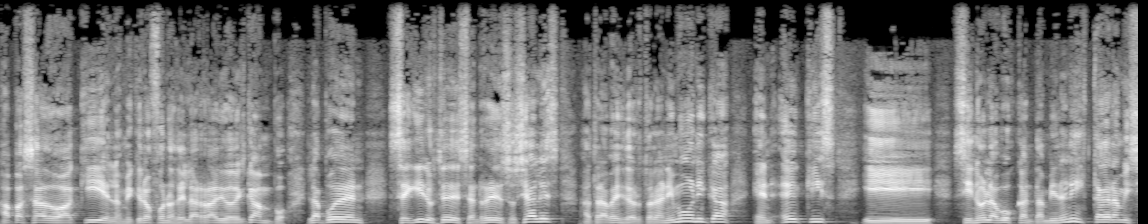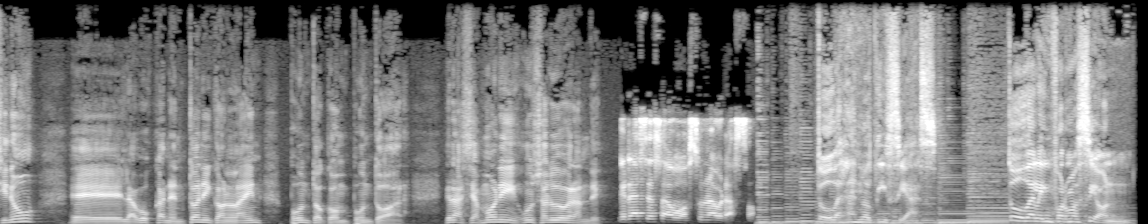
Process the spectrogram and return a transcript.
ha pasado aquí en los micrófonos de la Radio del Campo. La pueden seguir ustedes en redes sociales a través de Ortolani Mónica, en X, y si no la buscan también en Instagram, y si no, eh, la buscan en tonicaonline.com.ar. Gracias, Moni. Un saludo grande. Gracias a vos. Un abrazo. Todas las noticias toda la información.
